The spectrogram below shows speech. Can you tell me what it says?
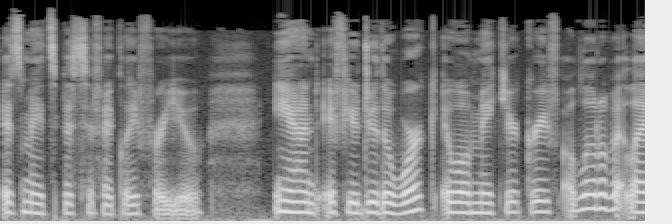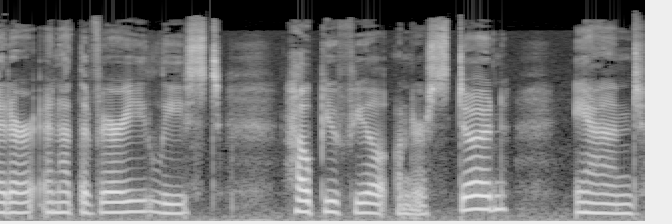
is made specifically for you. And if you do the work, it will make your grief a little bit lighter and at the very least help you feel understood and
